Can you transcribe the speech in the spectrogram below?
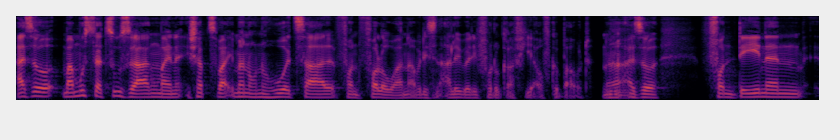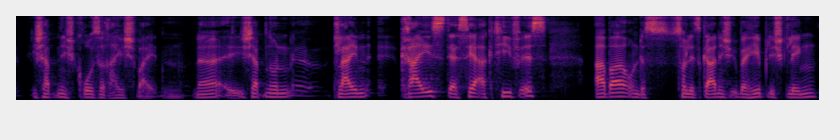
Also man muss dazu sagen, meine, ich habe zwar immer noch eine hohe Zahl von Followern, aber die sind alle über die Fotografie aufgebaut. Ne? Also von denen, ich habe nicht große Reichweiten. Ne? Ich habe nur einen äh, kleinen Kreis, der sehr aktiv ist, aber, und das soll jetzt gar nicht überheblich klingen,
